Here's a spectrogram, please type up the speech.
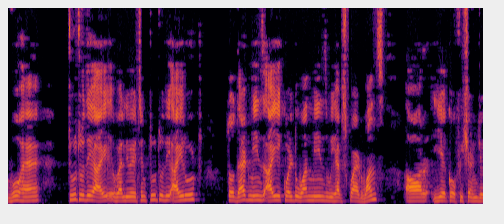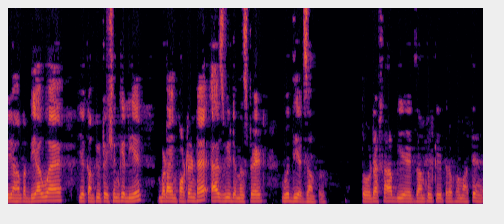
وہ ہے two to the I valuation two to the I root. تو that means I equal to one means we have squared once. اور یہ کوفیشنٹ جو یہاں پر دیا ہوا ہے، یہ کمپیوٹیشن کے لیے بڑا امپورٹنٹ ہے، as we demonstrate with the example. تو ڈاکٹر صاحب، یہ ایگزامپل کی طرف ہم آتے ہیں۔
